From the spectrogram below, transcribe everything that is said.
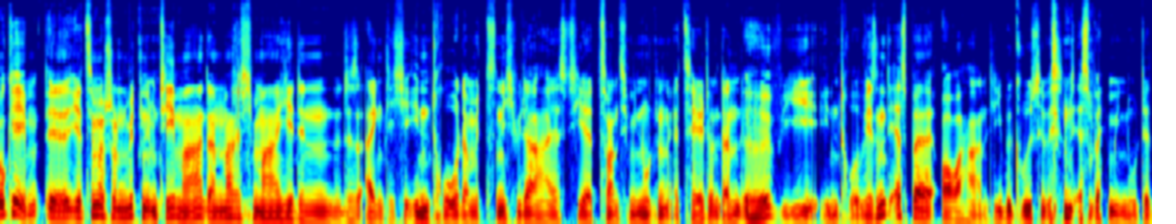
Okay, äh, jetzt sind wir schon mitten im Thema. Dann mache ich mal hier den, das eigentliche Intro, damit es nicht wieder heißt, hier 20 Minuten erzählt und dann, äh, wie Intro. Wir sind erst bei Orhan. Liebe Grüße, wir sind erst bei Minute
